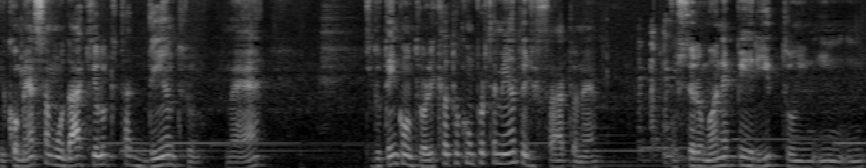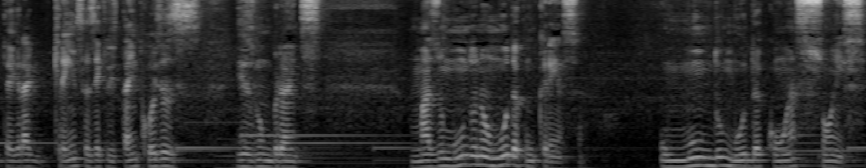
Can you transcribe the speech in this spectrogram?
e começa a mudar aquilo que está dentro, né? Que tu tem controle, que é o teu comportamento de fato, né? O ser humano é perito em, em integrar crenças e acreditar em coisas deslumbrantes. Mas o mundo não muda com crença. O mundo muda com ações.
